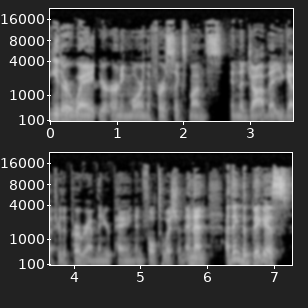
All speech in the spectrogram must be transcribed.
either way, you're earning more in the first six months in the job that you get through the program than you're paying in full tuition. And then I think the biggest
